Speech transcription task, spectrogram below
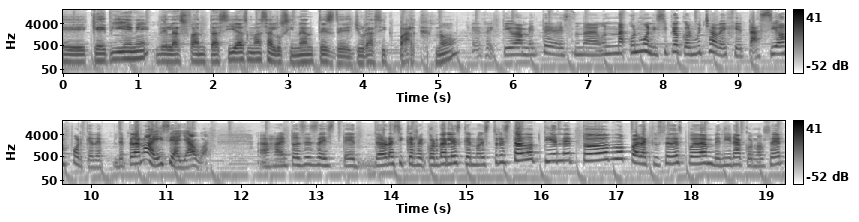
eh, que viene de las fantasías más alucinantes de Jurassic Park, ¿no? Efectivamente, es un municipio con mucha vegetación porque de, de, plano ahí sí hay agua. Ajá, entonces, este, ahora sí que recordarles que nuestro estado tiene todo para que ustedes puedan venir a conocer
